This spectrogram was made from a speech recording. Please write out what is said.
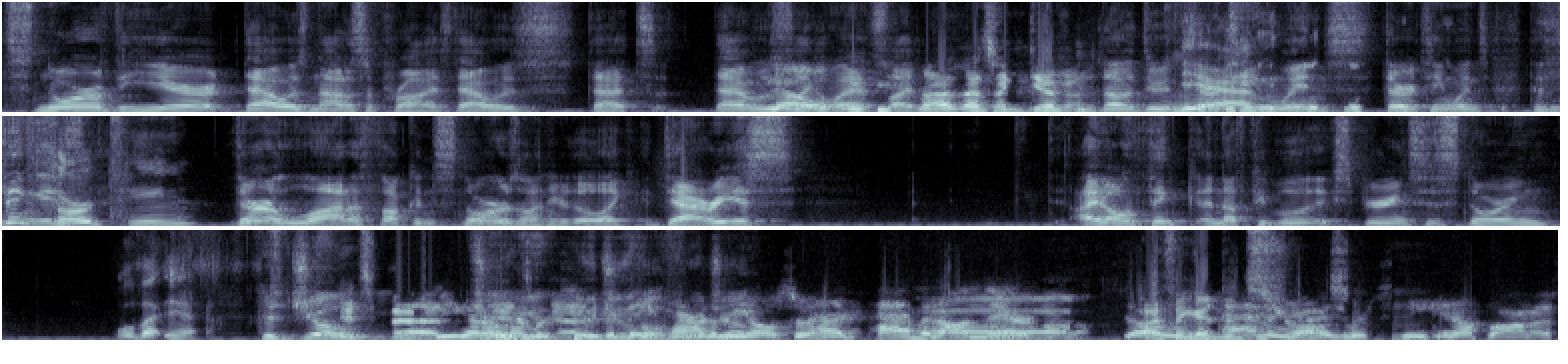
snore of the year. That was not a surprise. That was that's that was No. like a landslide. That's a given. No, dude, Yeah. 13 wins. 13 wins. The thing is, Thirteen. there are a lot of fucking snorers on here, though. Like, Darius, I don't think enough people experience his snoring. Well, that yeah. Because Joe, It's bad. You got to remember too, who'd the you BAE vote for, Academy also had Pavin on there. Uh, So I think I the did Pavin guys were sneaking up on us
